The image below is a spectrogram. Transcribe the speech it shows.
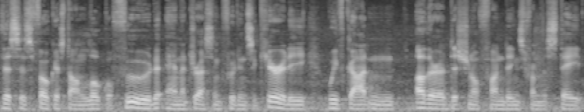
this is focused on local food and addressing food insecurity, we've gotten other additional fundings from the state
